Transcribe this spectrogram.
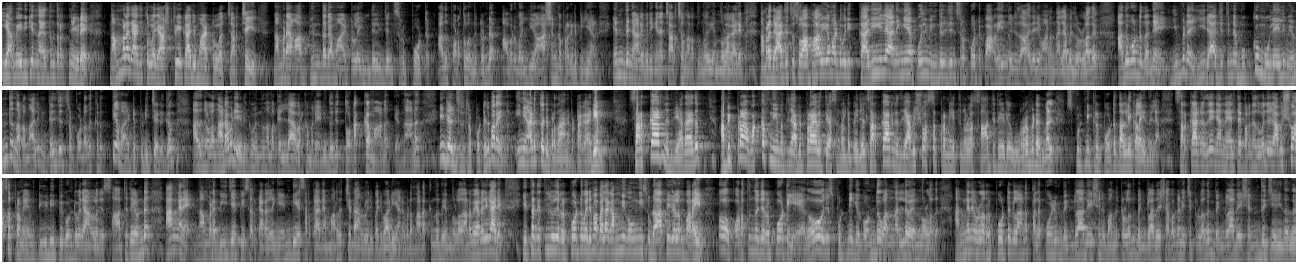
ഈ അമേരിക്കൻ നയതന്ത്രജ്ഞയുടെ നമ്മുടെ രാജ്യത്തുള്ള രാഷ്ട്രീയക്കാരുമായിട്ടുള്ള ചർച്ചയിൽ നമ്മുടെ ആഭ്യന്തരമായിട്ടുള്ള ഇന്റലിജൻസ് റിപ്പോർട്ട് അത് പുറത്തു വന്നിട്ടുണ്ട്. അവർ വലിയ ആശങ്ക പ്രകടിപ്പിക്കുകയാണ്. എന്തിനാണ് ഇവരിങ്ങനെ ചർച്ച നടത്തുന്നത് എന്നുള്ള കാര്യം. നമ്മുടെ രാജ്യത്ത് സ്വാഭാവികമായിട്ട് ഒരു കരിയില അനങ്ങിയാൽ പോലും ഇന്റലിജൻസ് റിപ്പോർട്ട് പറയുന്ന ഒരു സാഹചര്യമാണ് നിലവിലുള്ളത്. അതുകൊണ്ട് തന്നെ ഇവിടെ ഈ രാജ്യത്തിന്റെ മുക്കും മൂലയിലും എന്ത് നടന്നാലും ഇന്റലിജൻസ് റിപ്പോർട്ട് അത് കൃത്യമായിട്ട് പിടിച്ചെടുക്കും. അതിനുള്ള നടപടിയെടുക്കും എന്ന് നമുക്ക് എല്ലാവർക്കും അറിയാം. ഇതൊരു തുടക്കമാണ് എന്നാണ് ഇന്റലിജൻസ് റിപ്പോർട്ടിൽ പറയുന്നത്. ഇനി അടുത്തൊരു പ്രധാനപ്പെട്ട കാര്യം. സർക്കാരിനെതിരെ അതായത് അഭിപ്രായ വക്കഫ് നിയമത്തിലെ അഭിപ്രായ വ്യത്യാസങ്ങളുടെ പേരിൽ സർക്കാരിനെതിരെ അവിശ്വാസ പ്രമേയത്തിനുള്ള സാധ്യതയുടെ ഉറവിടങ്ങൾ സ്പുട്നിക് റിപ്പോർട്ട് തള്ളിക്കളയുന്നില്ല. സർക്കാരിനെതിരെ ഞാൻ നേരത്തെ പറഞ്ഞതുപോലെ ഒരു അവിശ്വാസ പ്രമേയം ടി ഡി പി കൊണ്ടുവരാനുള്ള ഒരു സാധ്യതയുണ്ട്. അങ്ങനെ നമ്മുടെ ബി ജെ പി സർക്കാർ അല്ലെങ്കിൽ എൻ ഡി എ സർക്കാരിനെ മറിച്ചിടാനുള്ള ഒരു പരിപാടിയാണ് ഇവിടെ നടക്കുന്നത് എന്നുള്ളതാണ് വേറൊരു കാര്യം. ഇത്തരത്തിലൊരു റിപ്പോർട്ട് വരുമ്പോൾ പല കമ്മി കൊങ്ങി സുഡാപ്പികളും പറയും ഓ പുറത്തുനിന്ന് ഒരു റിപ്പോർട്ട് ഏതോ ഒരു സ്പുട്നിക്ക് കൊണ്ടുവന്നല്ലോ എന്നുള്ളത്. അങ്ങനെയുള്ള റിപ്പോർട്ടുകളാണ് പലപ്പോഴും ബംഗ്ലാദേശിൽ വന്നിട്ടുള്ളത് ബംഗ്ലാദേശ് അവഗണിച്ചിട്ടുള്ളതും ബംഗ്ലാദേശ് എന്ത് ചെയ്തത്?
